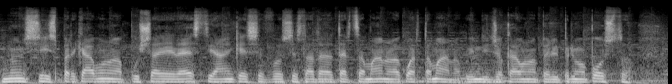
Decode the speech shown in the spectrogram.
non si sprecavano a pushare i resti anche se fosse stata la terza mano o la quarta mano, quindi giocavano per il primo posto.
